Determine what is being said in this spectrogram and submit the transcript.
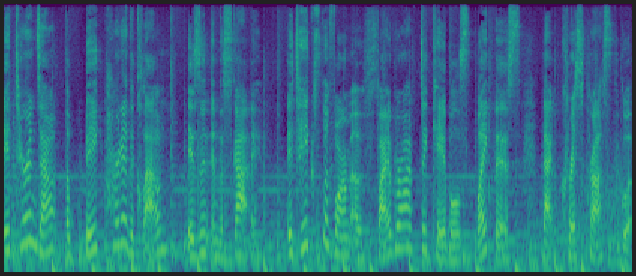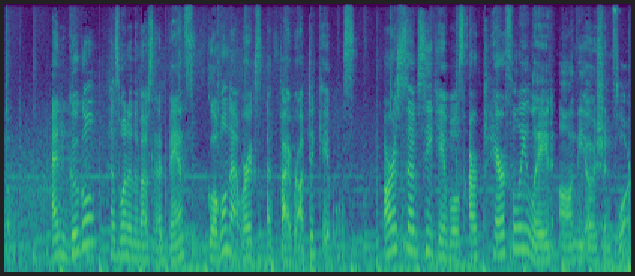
It turns out a big part of the cloud isn't in the sky. It takes the form of fiber optic cables like this that crisscross the globe. And Google has one of the most advanced global networks of fiber optic cables. Our subsea cables are carefully laid on the ocean floor.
